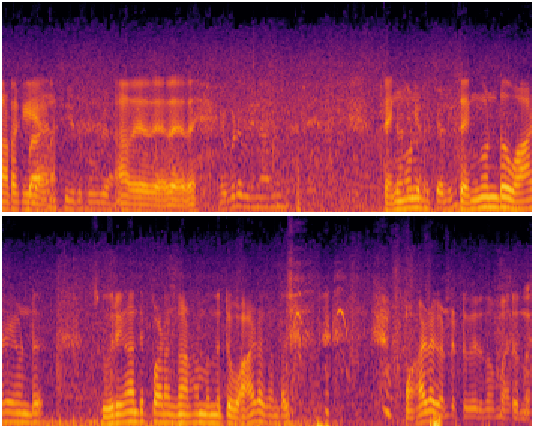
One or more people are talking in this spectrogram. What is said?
നടക്കുകയാണ്. അതെ അതെ അതെ അതെ. തെങ്ങുണ്ട് തെങ്ങുണ്ട് വാഴയുണ്ട് സൂര്യകാന്തിപ്പാടം കാണാൻ വന്നിട്ട് വാഴ കണ്ട വാഴ കണ്ടിട്ട് വരുന്നവന്മാരൊന്ന്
